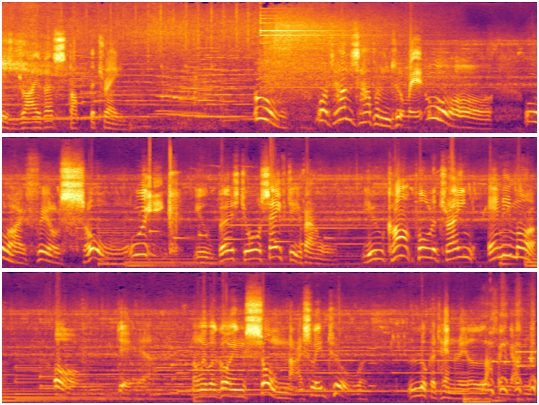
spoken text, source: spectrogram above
His driver stopped the train. Oh, what has happened to me? Oh, oh, I feel so weak. You burst your safety valve. You can't pull the train anymore. Oh dear. And we were going so nicely too. Look at Henry laughing at me.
